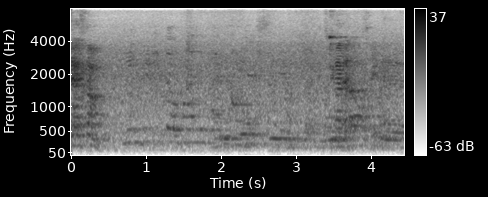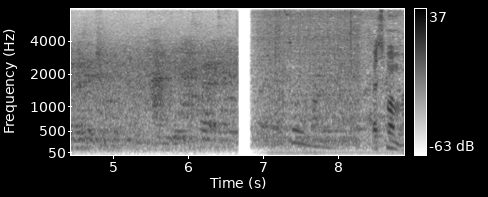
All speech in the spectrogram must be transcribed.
చేస్తాం. లక్ష్మమ్మ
